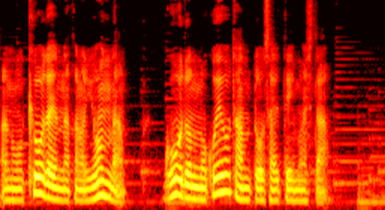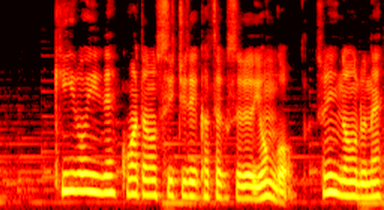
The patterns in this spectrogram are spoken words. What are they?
あの、兄弟の中の四男、ゴードンの声を担当されていました。黄色いね、小型の水中で活躍する4号、それに乗るね、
